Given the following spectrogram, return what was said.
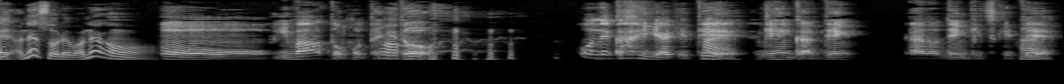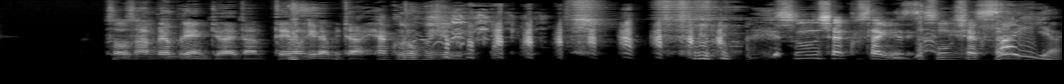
儀やね、それはね。うん。うん今と思ったけうんど、ほんで鍵開けて、はい玄関でん、あの、電気つけて、はいその300円って言われた手のひら見たら160円。寸借詐欺やで、寸借詐詐欺やん。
